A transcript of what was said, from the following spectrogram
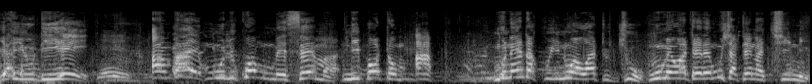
ya UDA ambaye mulikuwa mumesema ni bottom up, munaenda kuinua watu juu, mumewateremsha tena chini,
